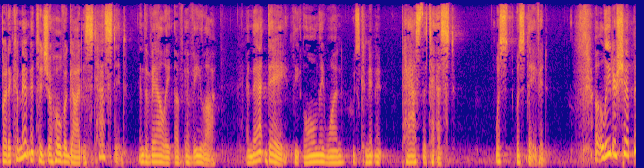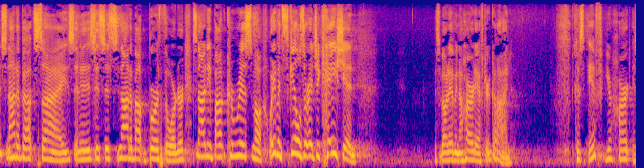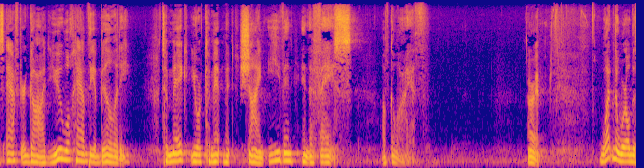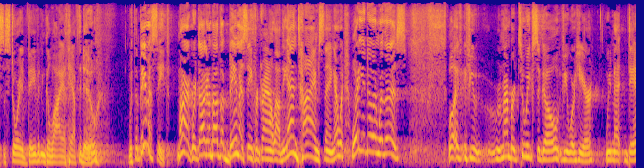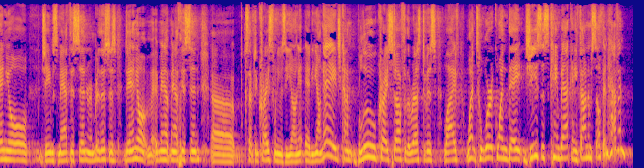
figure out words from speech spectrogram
But a commitment to Jehovah God is tested in the valley of, Elah. And that day, the only one whose commitment passed the test was, was David. Uh, leadership is not about size, and it's, it's, it's not about birth order. It's not about charisma or even skills or education. It's about having a heart after God. Because if your heart is after God, you will have the ability to make your commitment shine even in the face of Goliath. All right. What in the world does the story of David and Goliath have to do with the Bema seat? Mark, we're talking about the Bema seat for crying out loud, the end times thing. What are you doing with this? Well, if, if, you remember two weeks ago, if you were here, we met Daniel James Matheson. Remember this is Daniel Matheson uh, accepted Christ when he was a young at a young age. Kind of blew Christ off for the rest of his life. Went to work one day. Jesus came back and he found himself in heaven.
